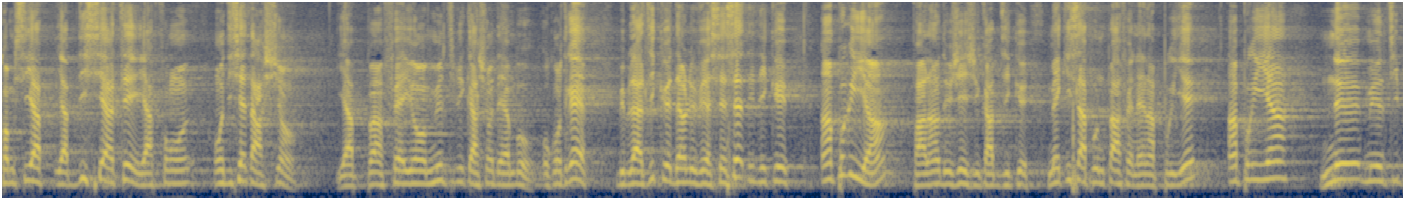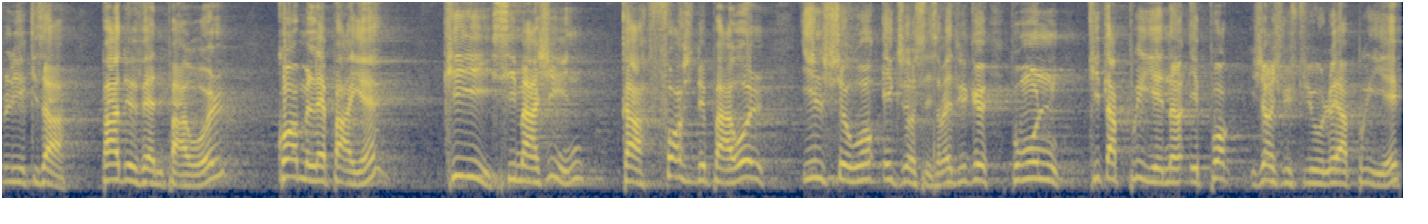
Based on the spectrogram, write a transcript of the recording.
comme s'il a, il a disserté, il a fait une dissertation. Il a fait une multiplication des mots. Au contraire, la Bible a dit que dans le verset 7, il dit que en priant, parlant de Jésus, il a dit que, mais qui ça pour ne pas faire la prier En priant, ne multiplie qui pas de vaines paroles, comme les païens qui s'imaginent qu'à force de paroles, ils seront exaucés. Ça veut dire que pour les qui t'a prié dans l'époque Jean Juif, lui a prié,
